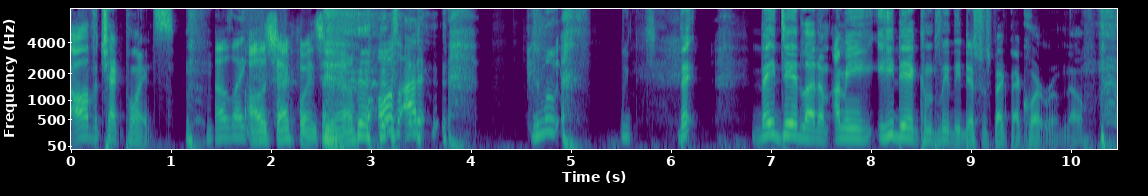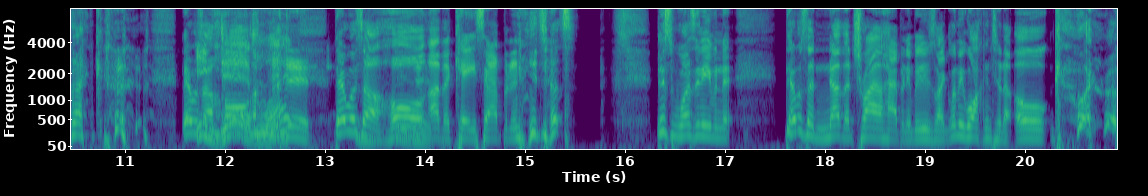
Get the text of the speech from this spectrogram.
all of the checkpoints. I was like, all the checkpoints. You know, also, I didn't. This movie, They they did let him. I mean, he did completely disrespect that courtroom, though. like there was He a whole what? He did. there was a whole other case happening. He just this wasn't even. There was another trial happening, but he was like, "Let me walk into the old courtroom."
